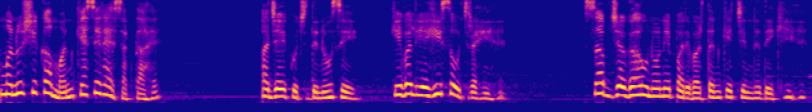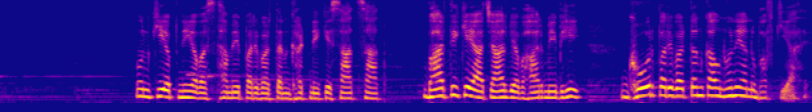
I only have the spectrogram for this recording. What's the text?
मनुष्य का मन कैसे रह सकता है? अजय कुछ दिनों से केवल यही सोच रहे हैं। सब जगह उन्होंने परिवर्तन के चिन्ह देखे हैं। उनकी अपनी अवस्था में परिवर्तन घटने के साथ साथ भारती के आचार व्यवहार में भी घोर परिवर्तन का उन्होंने अनुभव किया है।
